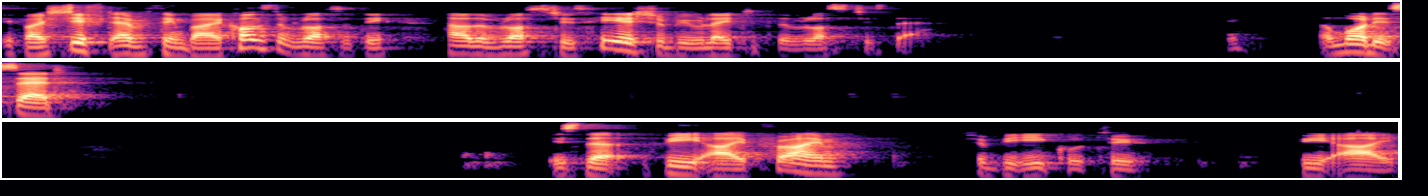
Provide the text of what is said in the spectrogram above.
if I shift everything by a constant velocity, how the velocities here should be related to the velocities there. Okay? And what it said is that vi prime should be equal to vi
